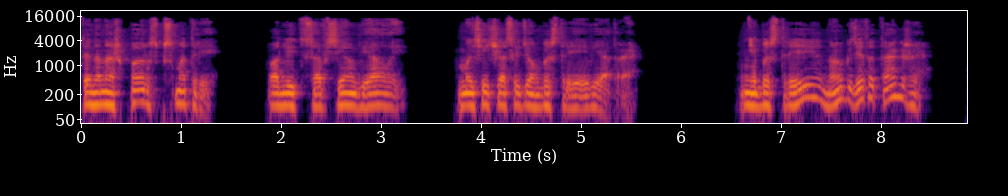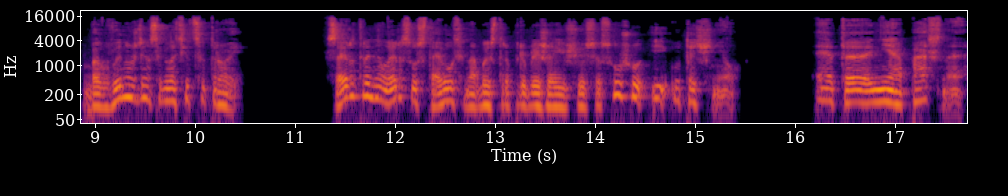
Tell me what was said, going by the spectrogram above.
Ты на наш парус посмотри. Он ведь совсем вялый. Мы сейчас идем быстрее ветра. Не быстрее, но где-то так же. Был вынужден согласиться Трой. Сэр Транилерс уставился на быстро приближающуюся сушу и уточнил. «Это не опасно.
